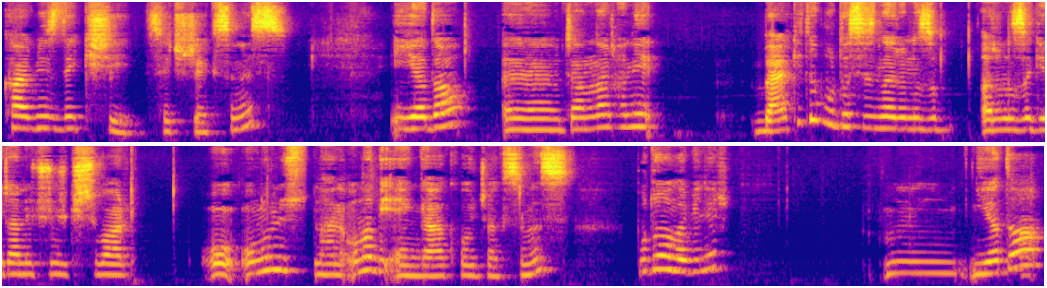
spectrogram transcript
kalbinizdeki kişiyi seçeceksiniz. Ya da e, canlar hani belki de burada sizin aranızı aranıza giren üçüncü kişi var o, onun üstüne hani ona bir engel koyacaksınız. Bu da olabilir. Hmm, ya da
